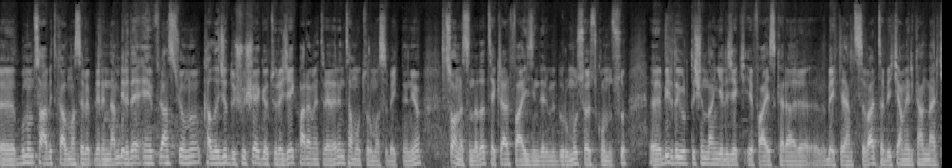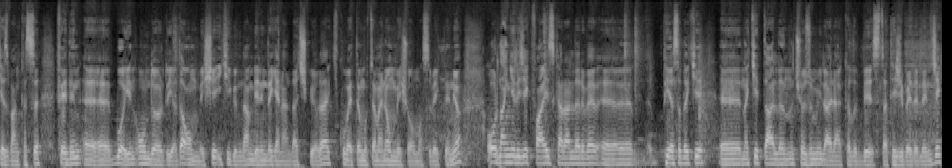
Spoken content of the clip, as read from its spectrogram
Ee, bunun sabit kalma sebeplerinden biri de enflasyonu kalıcı düşüşe götürecek parametrelerin tam oturması bekleniyor. Sonrasında da tekrar faiz indirimi durumu söz konusu. Ee, bir de yurt dışından gelecek e, faiz kararı e, beklentisi var. Tabii ki Amerikan Merkez Bankası Fed'in e, bu ayın 14'ü ya da 15'i iki günden birinde genelde açıklıyorlar ki kuvvetle muhtemel 15 olması bekleniyor. Oradan gelecek faiz kararları ve e, piyasadaki e, nakit darlığının çözümüyle alakalı bir strateji belirlenecek.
